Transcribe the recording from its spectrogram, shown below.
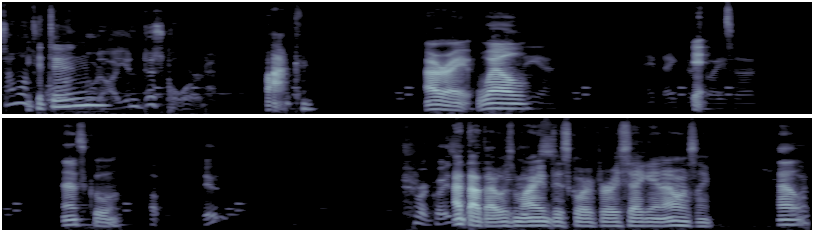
Someone's Pikachu? Buddha in Discord. Fuck. Alright, well, See. Hey, thanks for Shit. Uh. Quasar. that's cool. Oh, dude? Rayquaza I thought that was my Discord for a second. I was like, out.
